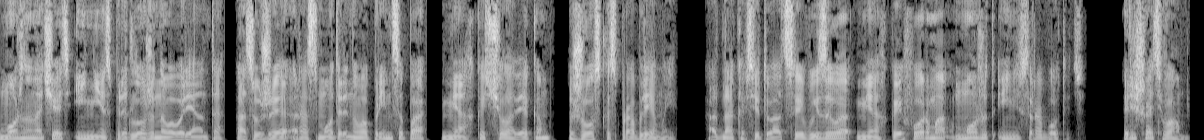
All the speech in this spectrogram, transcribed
Можно начать и не с предложенного варианта, а с уже рассмотренного принципа мягко с человеком, жестко с проблемой. Однако в ситуации вызова мягкая форма может и не сработать. Решать вам.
